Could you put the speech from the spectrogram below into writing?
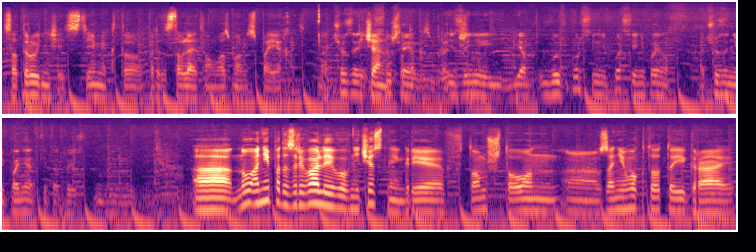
сотрудничать с теми, кто предоставляет вам возможность поехать. А что за... Печально, Слушай, что так извини, я... вы в курсе или не в курсе, я не понял. А что за непонятки-то? То есть... А, ну, они подозревали его в нечестной игре, в том, что он э, за него кто-то играет,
